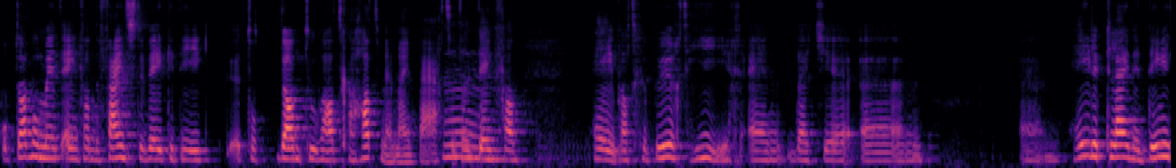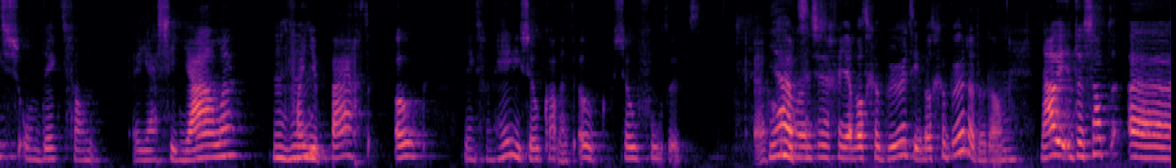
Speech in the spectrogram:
op dat moment een van de fijnste weken die ik eh, tot dan toe had gehad met mijn paard. Dat ik denk van, hé, hey, wat gebeurt hier? En dat je ehm, ehm, hele kleine dingetjes ontdekt van, eh, ja, signalen Mhm. van je paard ook. Je denkt van, hé, hey, zo kan het ook. Zo voelt het goed. Ja, want je zegt van ja, wat gebeurt hier? Wat gebeurde er dan? Nou, er zat, eh,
